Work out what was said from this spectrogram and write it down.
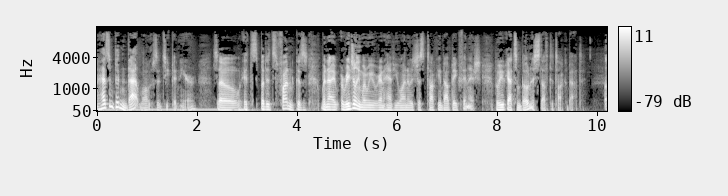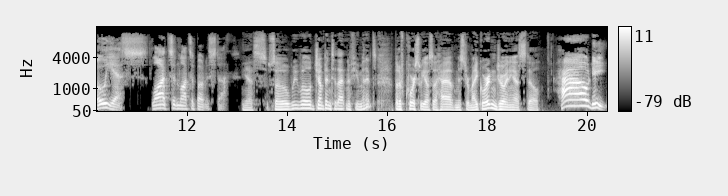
It hasn't been that long since you've been here, so it's but it's fun because when I originally when we were going to have you on, it was just talking about Big Finish, but we've got some bonus stuff to talk about. Oh, yes. Lots and lots of bonus stuff. Yes, so we will jump into that in a few minutes. But of course, we also have Mr. Mike Gordon joining us still, Howdy.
